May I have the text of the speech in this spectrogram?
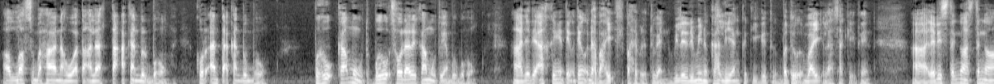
Allah Subhanahu Wa Taala tak akan berbohong. Quran tak akan berbohong. Perut kamu tu perut saudara kamu tu yang berbohong. Ha, jadi akhirnya tengok-tengok dah baik selepas daripada tu kan. Bila dia minum kali yang ketiga tu, lepas tu baiklah sakit tu kan. Ha, jadi setengah-setengah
